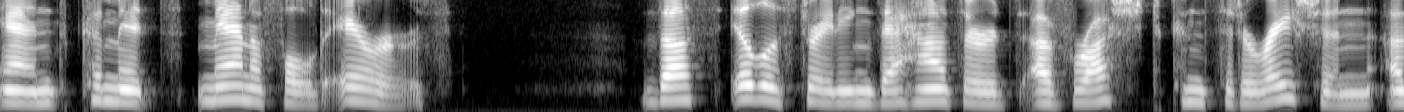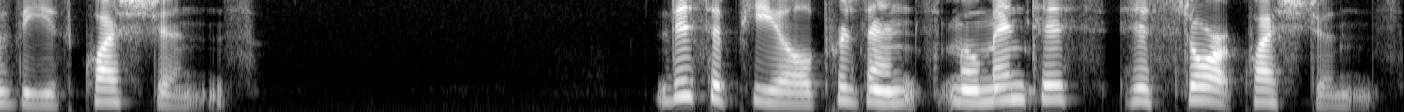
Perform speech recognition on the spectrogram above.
and commits manifold errors, thus illustrating the hazards of rushed consideration of these questions. This appeal presents momentous historic questions.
